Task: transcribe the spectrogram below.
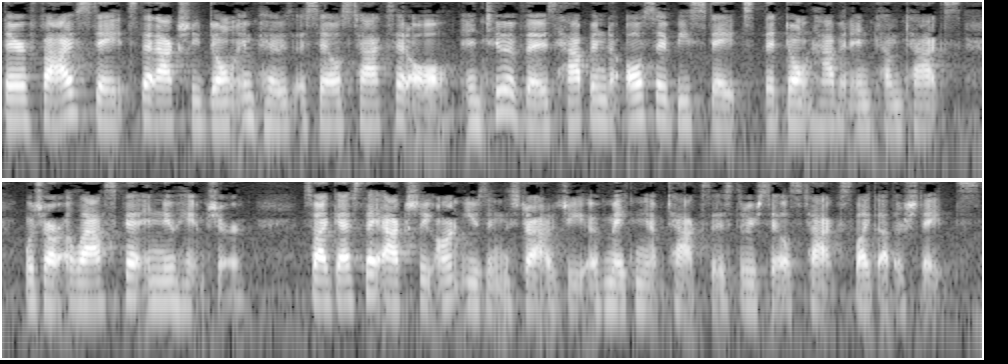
There are five states that actually don't impose a sales tax at all, and two of those happen to also be states that don't have an income tax, which are Alaska and New Hampshire. So I guess they actually aren't using the strategy of making up taxes through sales tax like other states.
